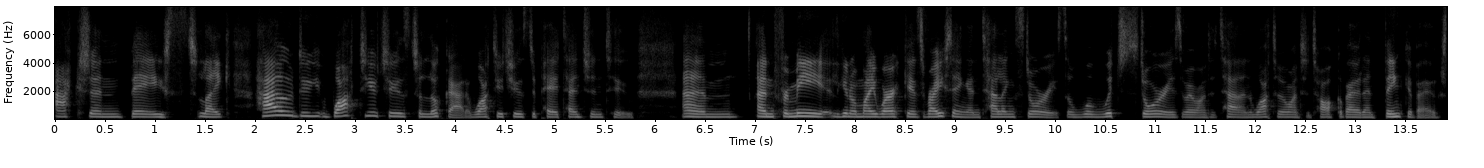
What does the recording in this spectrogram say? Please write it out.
action based like how do you what do you choose to look at? What do you choose to pay attention to? Um and for me you know my work is writing and telling stories. So well which stories do i want to tell and what do i want to talk about and think about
